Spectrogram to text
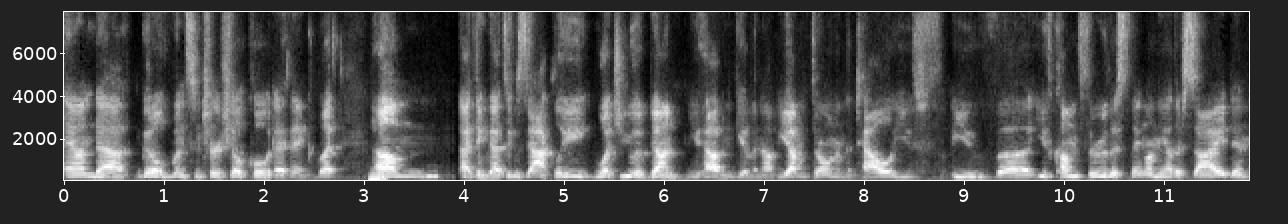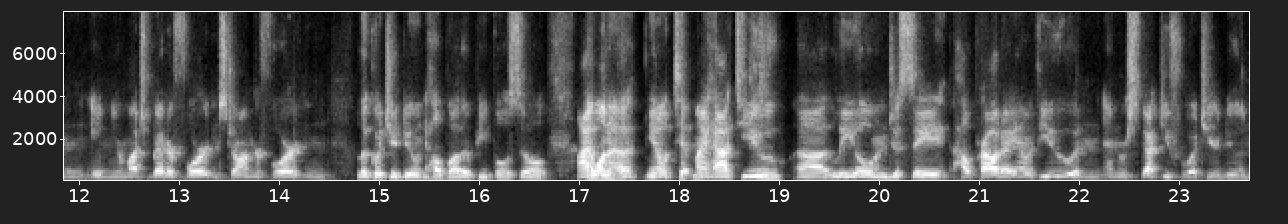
And uh, good old Winston Churchill quote, I think. But mm-hmm. um, I think that's exactly what you have done. You haven't given up. You haven't thrown in the towel. You've you've uh, you've come through this thing on the other side, and, and you're much better for it and stronger for it. And look what you're doing to help other people. So I want to you know tip my hat to you, uh, Leo, and just say how proud I am of you and and respect you for what you're doing.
